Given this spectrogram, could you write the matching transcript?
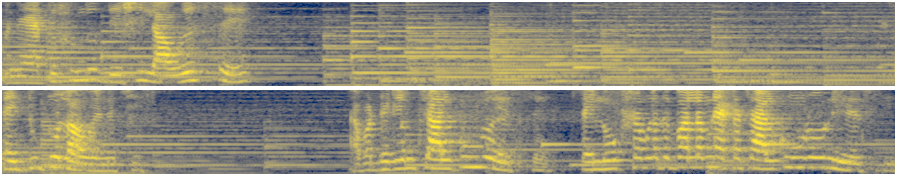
মানে এত সুন্দর দেশি লাউ এসছে। তাই দুটো লাউ এনেছি। আবার দেখলাম চাল কুমড়ো এসছে। তাই লোভ সামলাতে পারলাম না, একটা চাল কুমড়োও নিয়ে এসেছি।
